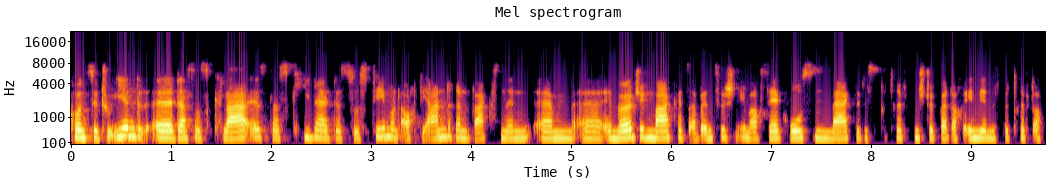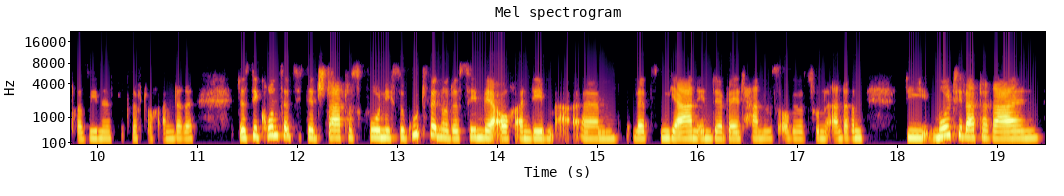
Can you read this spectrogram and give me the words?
konstituieren, äh, dass es klar ist, dass China das System und auch die anderen wachsenden ähm, äh, Emerging Markets, aber inzwischen eben auch sehr großen Märkte, das betrifft ein Stück weit auch Indien, das betrifft auch Brasilien, das betrifft auch andere, dass die grundsätzlich den Status quo nicht so gut finden und das sehen wir auch an den ähm, letzten Jahren in der Welthandelsorganisation und anderen. Die multilateralen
